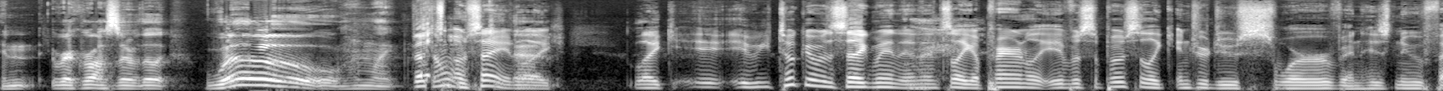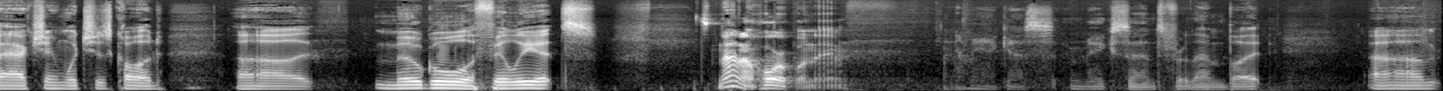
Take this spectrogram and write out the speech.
and Rick Ross is over there like, "Whoa!" I'm like, That's "Don't what I'm saying. that." Like, like if he took over the segment, and it's like apparently it was supposed to like introduce Swerve and his new faction, which is called uh, Mogul Affiliates. it's not a horrible name. I mean, I guess it makes sense for them, but um,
